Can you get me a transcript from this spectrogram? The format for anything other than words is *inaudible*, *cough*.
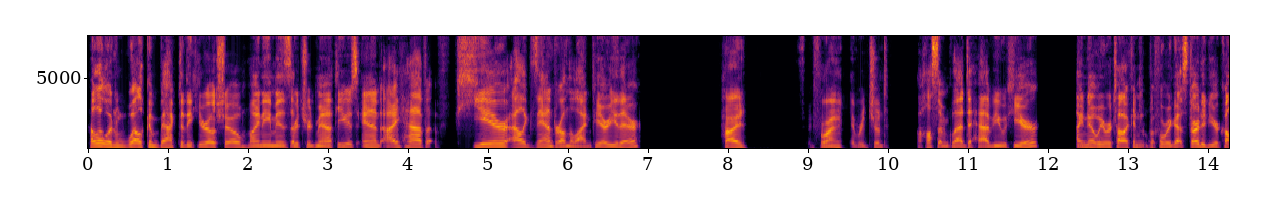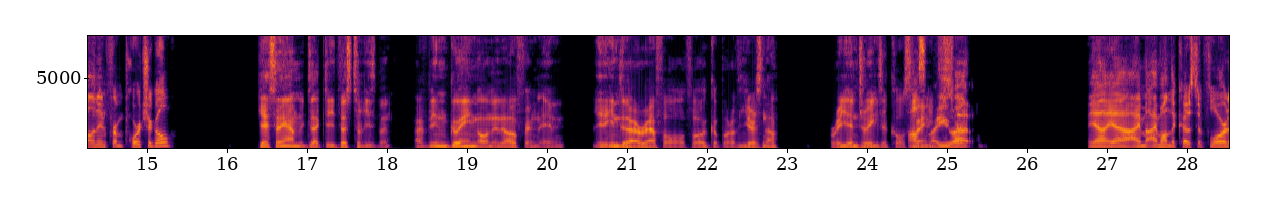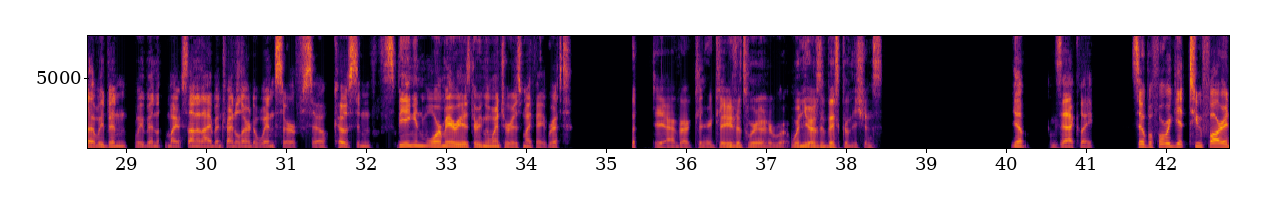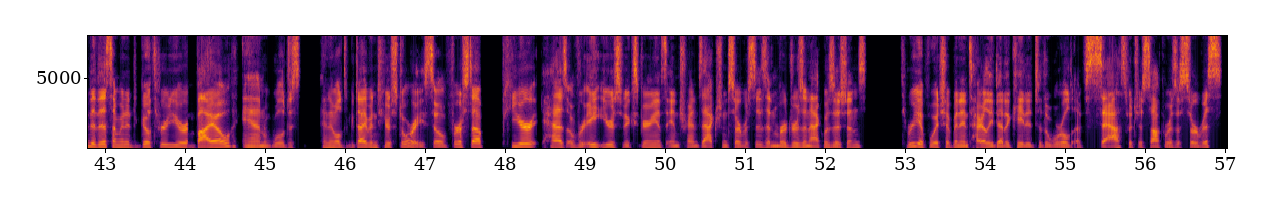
Hello and welcome back to the Hero Show. My name is Richard Matthews and I have Pierre Alexandre on the line. Pierre, are you there? Hi. Fine, Richard. Awesome. Glad to have you here. I know we were talking before we got started. You're calling in from Portugal? Yes, I am. Exactly. Just to Lisbon. I've been going on and off and, and living in the area for, for a couple of years now. Really enjoying the coastline. Awesome. Are you, uh, yeah, yeah. I'm I'm on the coast of Florida. We've been we've been my son and I have been trying to learn to windsurf. So coast and being in warm areas during the winter is my favorite. yeah, but clearly, clearly that's where when you have the best conditions. Yep, exactly. So before we get too far into this, I'm going to go through your bio and we'll just and then we'll dive into your story. So first up, Pierre has over eight years of experience in transaction services and mergers and acquisitions three of which have been entirely dedicated to the world of SaaS, which is software as a service.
